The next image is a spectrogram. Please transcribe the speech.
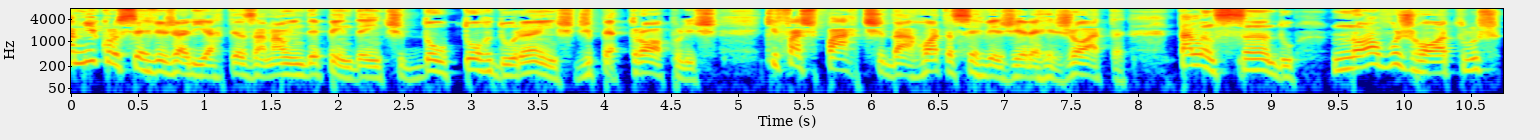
A microcervejaria artesanal independente Doutor Durães, de Petrópolis, que faz parte da Rota Cervejeira RJ, está lançando novos rótulos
